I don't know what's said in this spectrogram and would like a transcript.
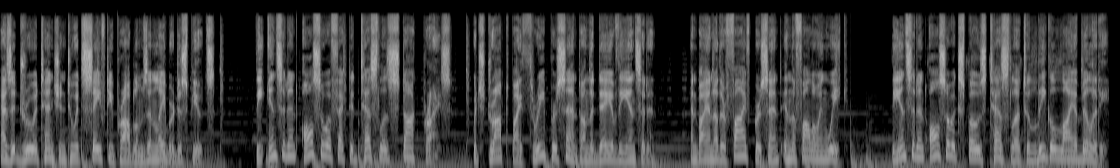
as it drew attention to its safety problems and labor disputes. The incident also affected Tesla's stock price, which dropped by 3% on the day of the incident, and by another 5% in the following week. The incident also exposed Tesla to legal liability,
